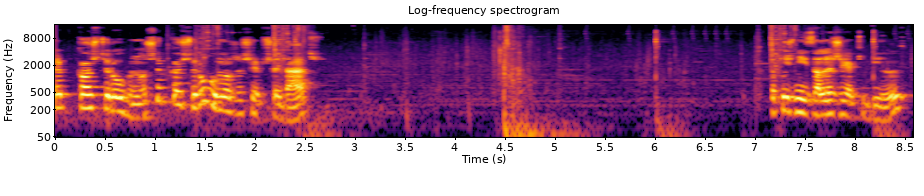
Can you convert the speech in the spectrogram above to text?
Szybkość ruchu. No szybkość ruchu może się przydać. To później zależy jaki build.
